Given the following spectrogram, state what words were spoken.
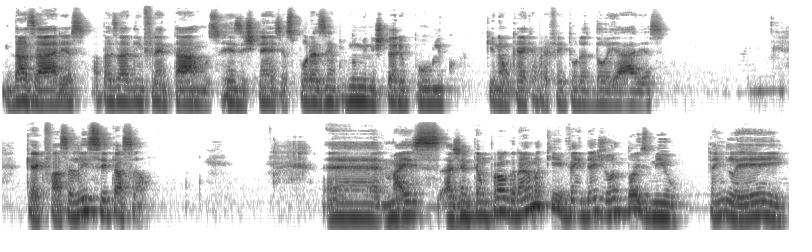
das áreas, apesar de enfrentarmos resistências, por exemplo, no Ministério Público, que não quer que a prefeitura doe áreas, quer que faça licitação. É, mas a gente tem um programa que vem desde o ano 2000, tem lei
